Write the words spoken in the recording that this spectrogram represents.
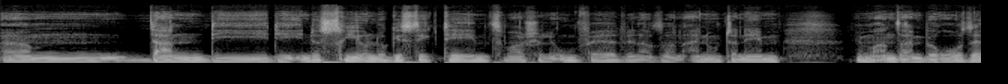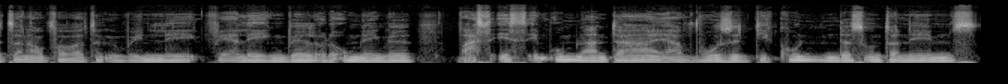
Ähm, dann die, die Industrie- und Logistikthemen, zum Beispiel im Umfeld, wenn also ein Unternehmen wenn man an seinem Büro sitzt, seine Hauptverwaltung irgendwo hinlegen, verlegen will oder umlegen will, was ist im Umland da, ja, wo sind die Kunden des Unternehmens?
